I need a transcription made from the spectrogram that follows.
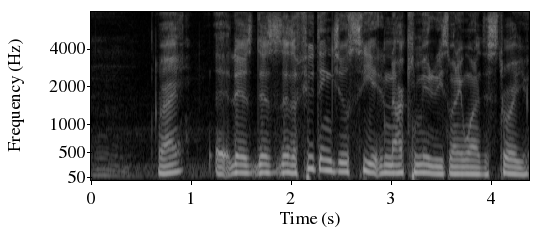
Mm. Right? Uh, there's there's there's a few things you'll see in our communities when they want to destroy you:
